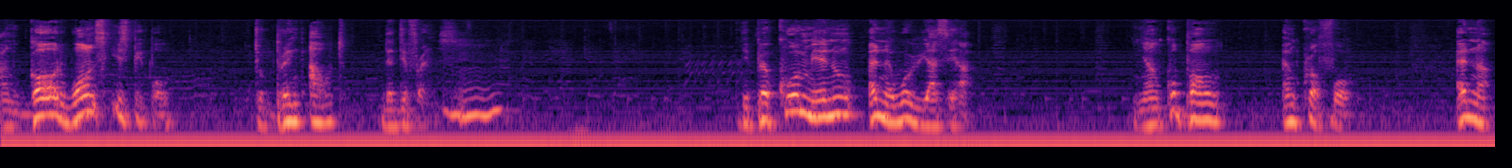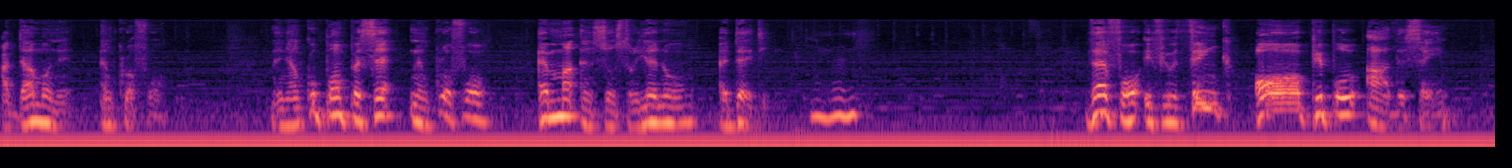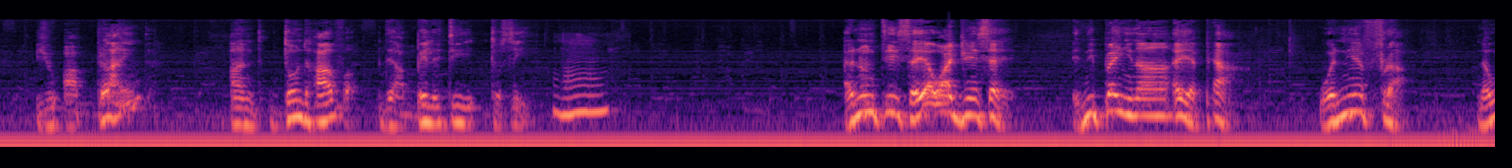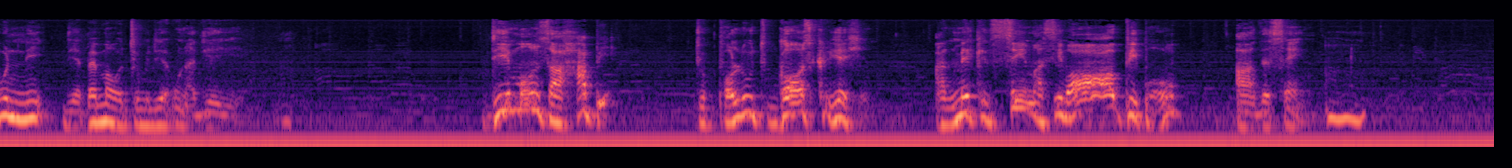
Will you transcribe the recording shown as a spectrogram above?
And God wants his people to bring out the difference. nipakuo mmienu ɛna ɛwɔ wiase ha. Nyankopɔn nkurɔfoɔ ɛna adamɔ ne nkurɔfoɔ. Na nyankopɔn pɛ sɛ ne nkurɔfoɔ ɛma nsonsoronyɛ no ɛda adi. Therefore, if you think all people are the same, you are blind and don't have the ability to see. Mm-hmm. ɛno nti sɛ yɛ w'adwene sɛ nnipa nyinaa yɛ pɛ a w'ani afira na wonni deɛ ɛbɛma watumi de ahunu adeɛ yie demons are happy to pollute god's creation and make it seem as if all people are the same. Mm-hmm.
